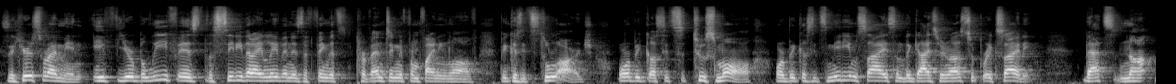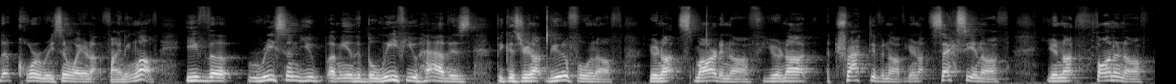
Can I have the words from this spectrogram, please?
So here's what I mean. If your belief is the city that I live in is the thing that's preventing me from finding love because it's too large, or because it's too small, or because it's medium sized and the guys are not super exciting, that's not the core reason why you're not finding love. If the reason you, I mean, the belief you have is because you're not beautiful enough, you're not smart enough, you're not attractive enough, you're not sexy enough, you're not fun enough,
